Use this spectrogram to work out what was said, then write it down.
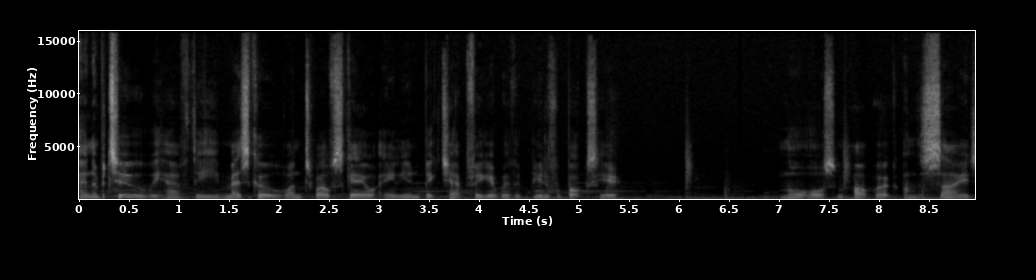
At number two, we have the Mezco 112 scale alien big chap figure with a beautiful box here. More awesome artwork on the side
